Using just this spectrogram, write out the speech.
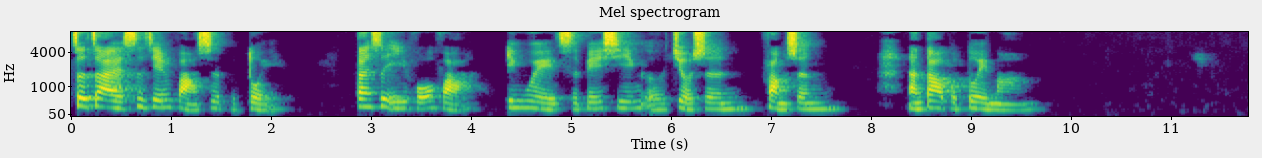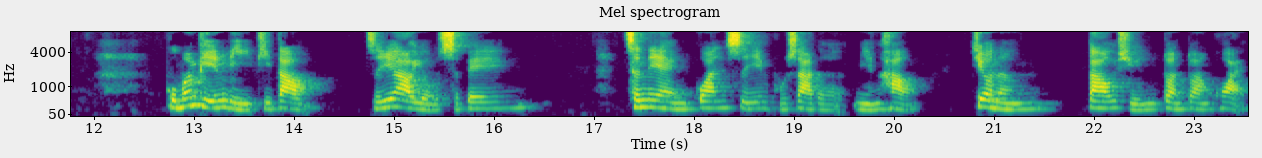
这在世间法是不对，但是以佛法因为慈悲心而救生放生，难道不对吗？普门品里提到，只要有慈悲。称念观世音菩萨的名号，就能刀寻断断坏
